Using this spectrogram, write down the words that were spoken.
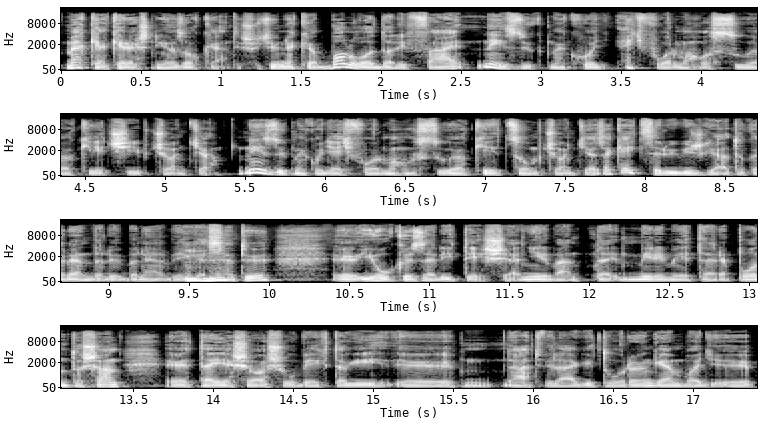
meg kell keresni az okát. És hogyha neki a baloldali fáj, nézzük meg, hogy egyforma hosszú a két sípcsontja. Nézzük meg, hogy egyforma hosszú a két combcsontja. Ezek egyszerű vizsgálatok a rendelőben elvégezhető, uh-huh. jó közelítéssel, nyilván milliméterre pontosan, teljes alsó végtagi átvilágító röngen, vagy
